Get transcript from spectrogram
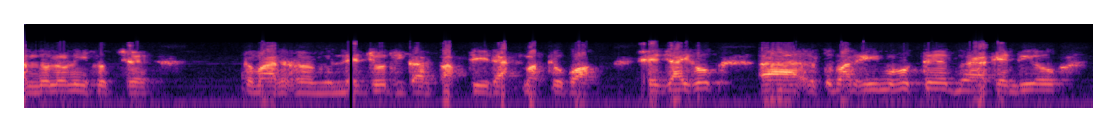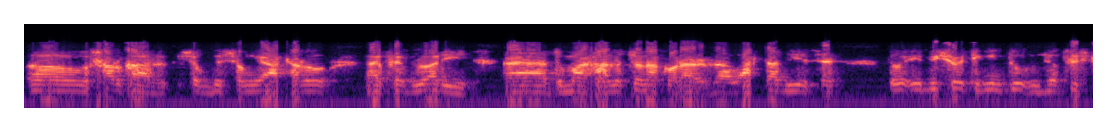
আন্দোলনই হচ্ছে তোমার ন্যায্য অধিকার প্রাপ্তির একমাত্র পথ। সে যাই হোক তোমার এই মুহূর্তে কেন্দ্রীয় সরকার, কৃষকদের সঙ্গে আঠারো ফেব্রুয়ারি তোমার আলোচনা করার বার্তা দিয়েছে। তো এই বিষয়টি কিন্তু যথেষ্ট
